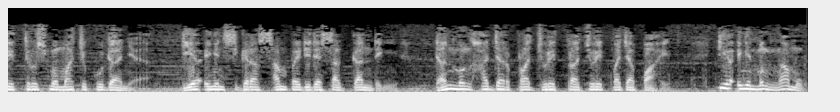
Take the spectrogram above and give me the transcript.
Rakuti terus memacu kudanya. Dia ingin segera sampai di desa Ganding dan menghajar prajurit-prajurit Majapahit. Dia ingin mengamuk,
